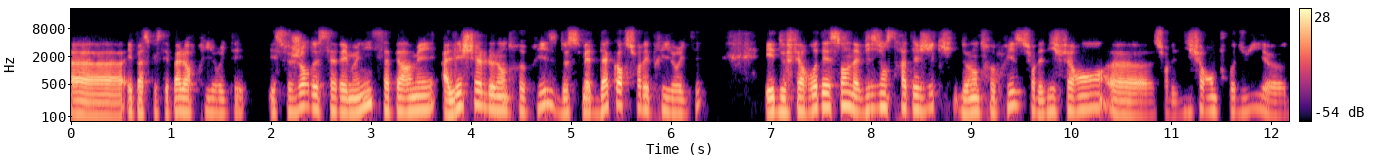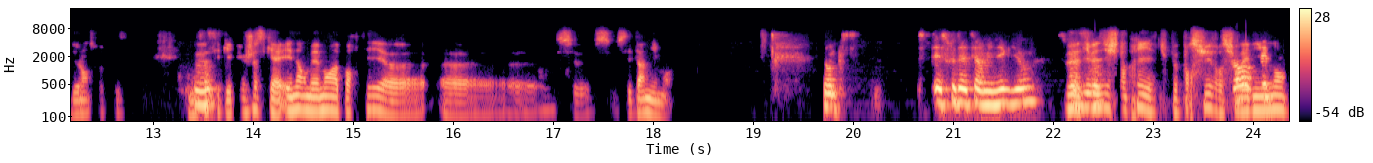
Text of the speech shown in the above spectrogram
euh, et parce que c'est pas leur priorité. Et ce genre de cérémonie, ça permet à l'échelle de l'entreprise de se mettre d'accord sur les priorités et de faire redescendre la vision stratégique de l'entreprise sur les différents euh, produits euh, de l'entreprise. Donc ça, mmh. c'est quelque chose qui a énormément apporté euh, euh ce, ces derniers mois. Donc, est-ce que tu as terminé, Guillaume? Vas-y, vas-y, je t'en prie. Tu peux poursuivre sur l'alignement.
